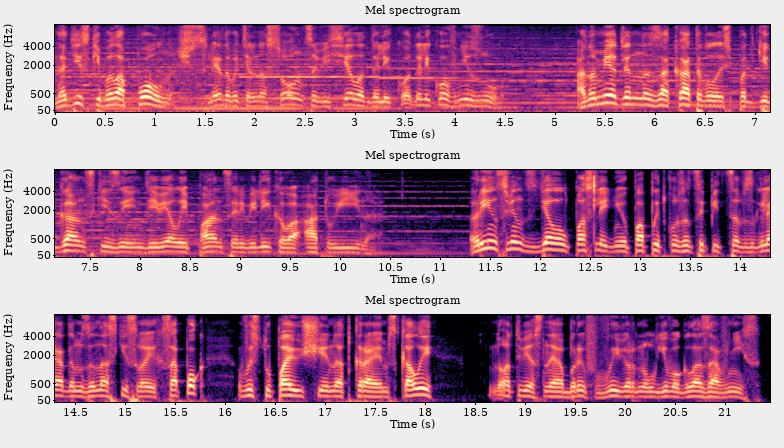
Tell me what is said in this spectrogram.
На диске была полночь, следовательно, солнце висело далеко-далеко внизу. Оно медленно закатывалось под гигантский заиндевелый панцирь великого Атуина. Ринсвинд сделал последнюю попытку зацепиться взглядом за носки своих сапог, выступающие над краем скалы, но отвесный обрыв вывернул его глаза вниз —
